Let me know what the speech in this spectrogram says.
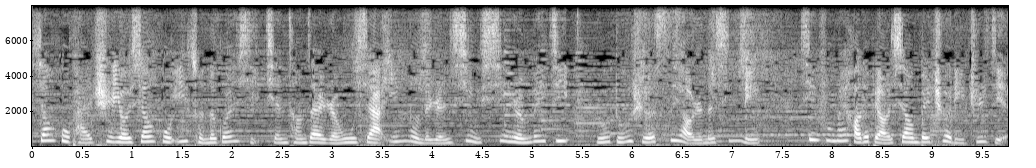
相互排斥又相互依存的关系，潜藏在人物下阴冷的人性，信任危机如毒蛇撕咬人的心灵。幸福美好的表象被彻底肢解。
